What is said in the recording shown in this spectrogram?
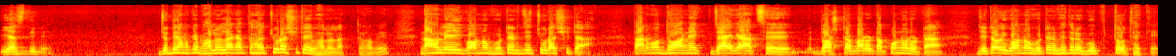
ইয়াস দিবে? যদি আমাকে ভালো লাগাতে হয় চুরাশিটাই ভালো লাগতে হবে। না হলে এই গণভোটের যে চুরাশিটা তার মধ্যে অনেক জায়গা আছে দশটা বারোটা পনেরোটা যেটা ওই গণভোটের ভেতরে গুপ্ত থেকে।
